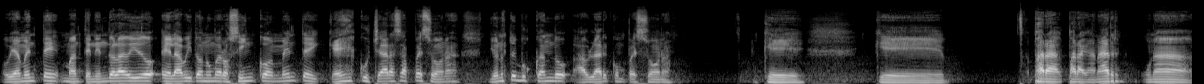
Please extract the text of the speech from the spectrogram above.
Obviamente manteniendo el hábito, número 5 en mente, que es escuchar a esas personas. Yo no estoy buscando hablar con personas que, que para, ganar una,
